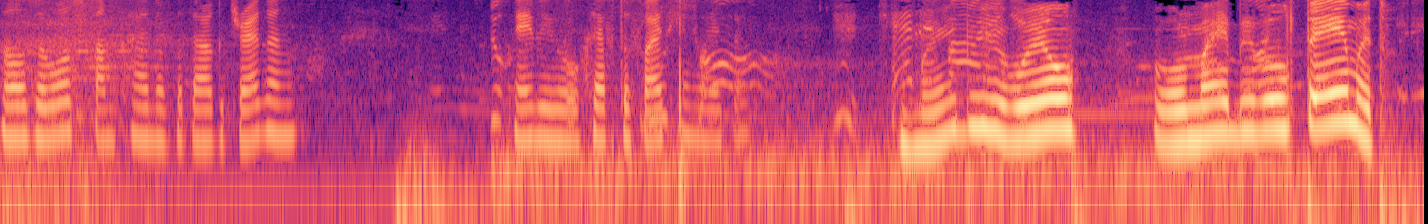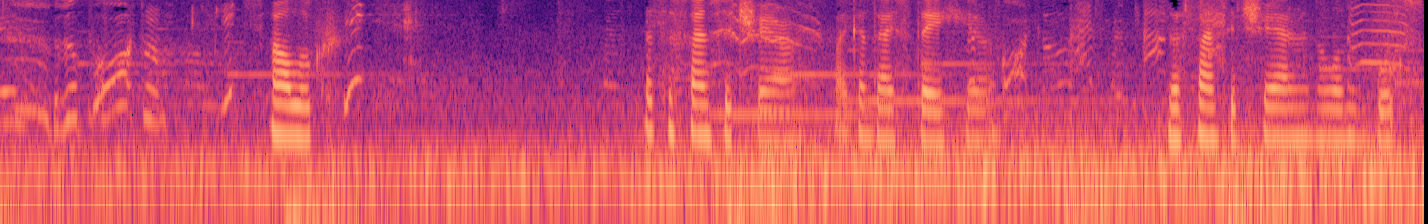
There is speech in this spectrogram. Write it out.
Well, there was some kind of a dark dragon. Maybe we'll have to fight him later. Maybe we'll, or maybe we'll tame it. The portal. It's Oh, look, it's that's a fancy chair. Why can't I stay here? portal has returned The fancy chair and a lot of books.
